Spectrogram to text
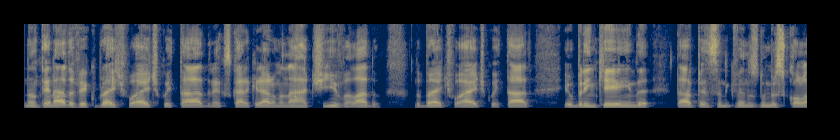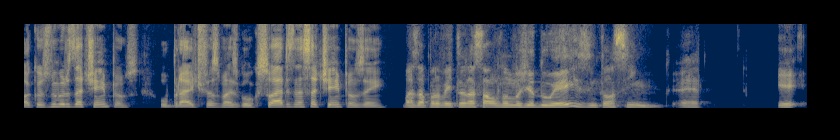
Não tem nada a ver com o Bright White, coitado, né? Que os caras criaram uma narrativa lá do, do Bright White, coitado. Eu brinquei ainda, tava pensando que vendo os números, coloca os números da Champions. O Bright fez mais gol que o Soares nessa Champions, hein? Mas aproveitando essa analogia do ex, então assim, é, é,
